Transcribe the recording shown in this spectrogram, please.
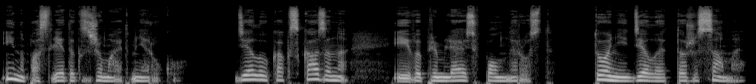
и напоследок сжимает мне руку. Делаю, как сказано, и выпрямляюсь в полный рост. Тони делает то же самое.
